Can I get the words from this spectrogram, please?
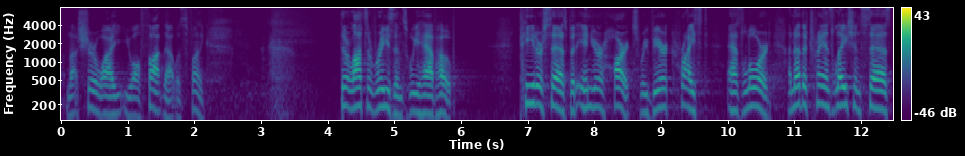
I'm not sure why you all thought that was funny. There are lots of reasons we have hope. Peter says, But in your hearts, revere Christ as Lord. Another translation says,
